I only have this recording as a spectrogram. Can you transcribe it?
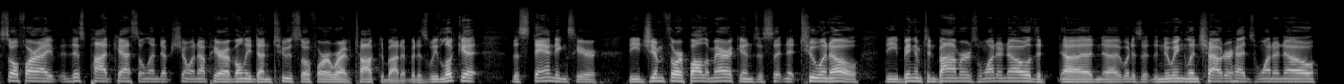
so far, I this podcast will end up showing up here. I've only done two so far where I've talked about it. But as we look at the standings here, the Jim Thorpe All Americans are sitting at two and zero. Oh. The Binghamton Bombers one and zero. Oh. The uh, uh, what is it? The New England Chowderheads one and zero.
